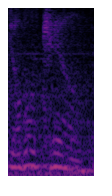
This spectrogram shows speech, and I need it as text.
Double kill.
